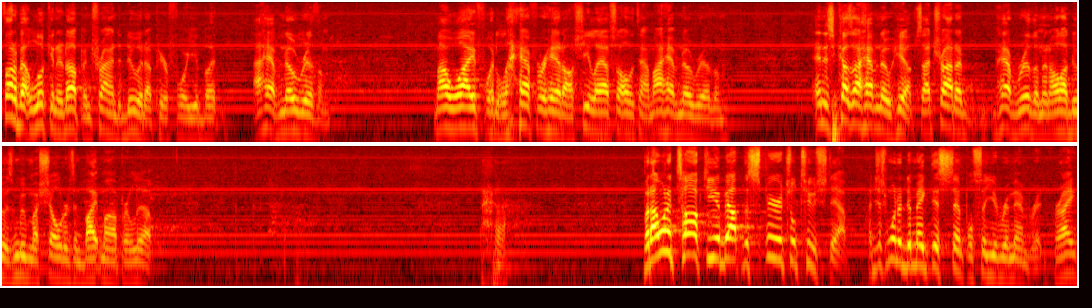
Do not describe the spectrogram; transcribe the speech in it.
Thought about looking it up and trying to do it up here for you, but I have no rhythm. My wife would laugh her head off. She laughs all the time. I have no rhythm. And it's because I have no hips. I try to have rhythm, and all I do is move my shoulders and bite my upper lip. but I want to talk to you about the spiritual two step. I just wanted to make this simple so you remember it, right?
